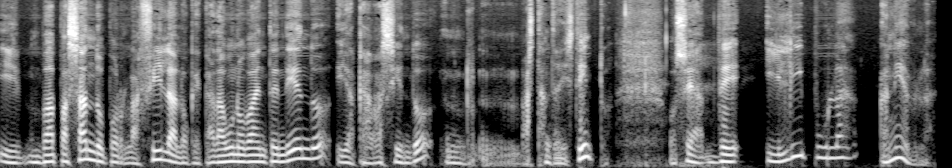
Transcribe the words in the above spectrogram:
y va pasando por la fila lo que cada uno va entendiendo y acaba siendo mm, bastante distinto. O sea, de ilípula a niebla.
